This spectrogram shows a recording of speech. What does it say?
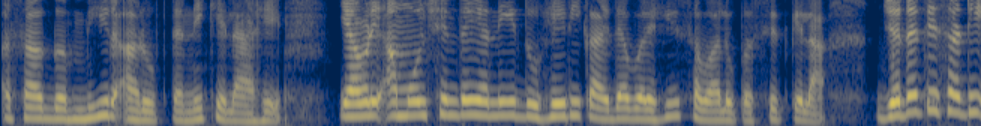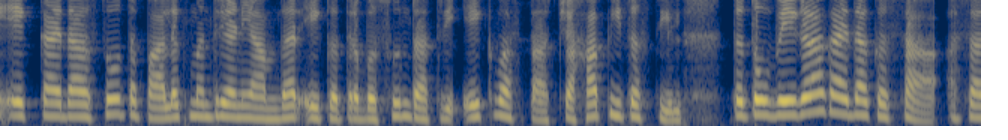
असा गंभीर आरोप त्यांनी केला आहे. यावेळी अमोल शिंदे यांनी दुहेरी कायद्यावरही सवाल उपस्थित केला. जनतेसाठी एक कायदा असतो तर पालकमंत्री आणि आमदार एकत्र बसून रात्री एक वाजता चहा पित असतील तर तो वेगळा कायदा कसा? असा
